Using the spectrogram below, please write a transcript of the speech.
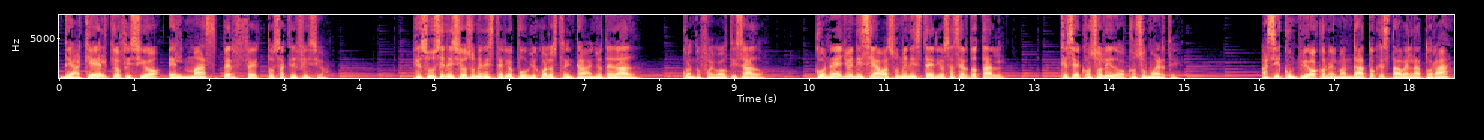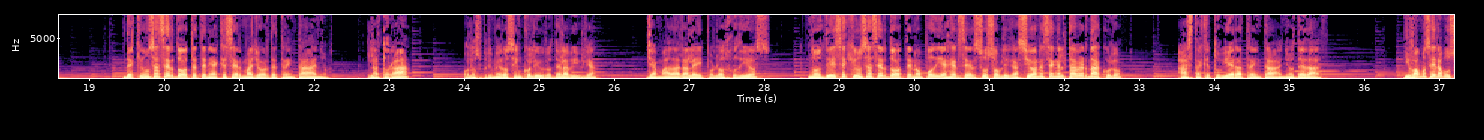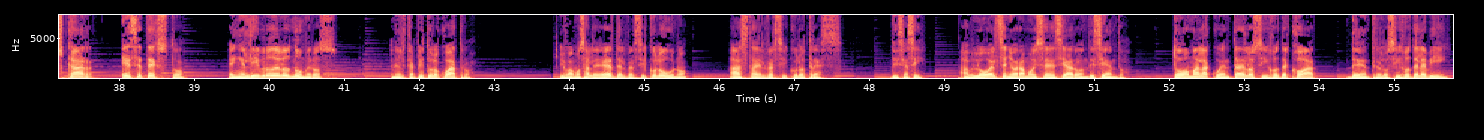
de aquel que ofició el más perfecto sacrificio. Jesús inició su ministerio público a los 30 años de edad, cuando fue bautizado. Con ello iniciaba su ministerio sacerdotal, que se consolidó con su muerte. Así cumplió con el mandato que estaba en la Torá, de que un sacerdote tenía que ser mayor de 30 años. La Torá o los primeros cinco libros de la Biblia, llamada la ley por los judíos, nos dice que un sacerdote no podía ejercer sus obligaciones en el tabernáculo hasta que tuviera 30 años de edad. Y vamos a ir a buscar ese texto en el libro de los números, en el capítulo 4. Y vamos a leer del versículo 1 hasta el versículo 3. Dice así, Habló el Señor a Moisés y a Aarón diciendo, toma la cuenta de los hijos de Coat de entre los hijos de Leví,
